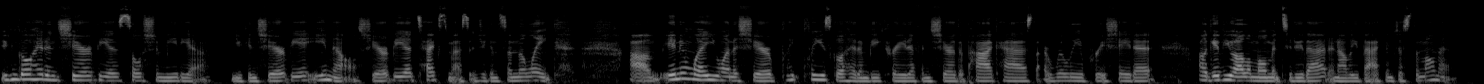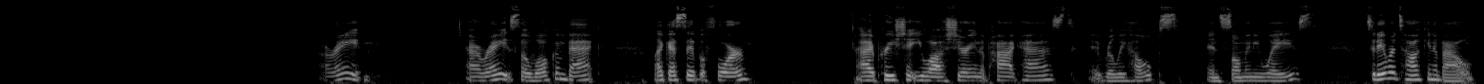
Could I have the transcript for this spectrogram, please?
You can go ahead and share it via social media. You can share it via email, share it via text message. You can send the link. Um, any way you want to share, please go ahead and be creative and share the podcast. I really appreciate it. I'll give you all a moment to do that, and I'll be back in just a moment. All right. All right. So, welcome back. Like I said before, I appreciate you all sharing the podcast. It really helps in so many ways. Today, we're talking about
